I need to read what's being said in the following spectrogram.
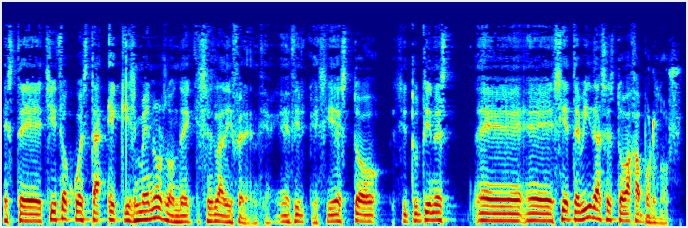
este hechizo cuesta X menos, donde X es la diferencia. Es decir, que si esto, si tú tienes 7 eh, eh, vidas, esto baja por 2.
